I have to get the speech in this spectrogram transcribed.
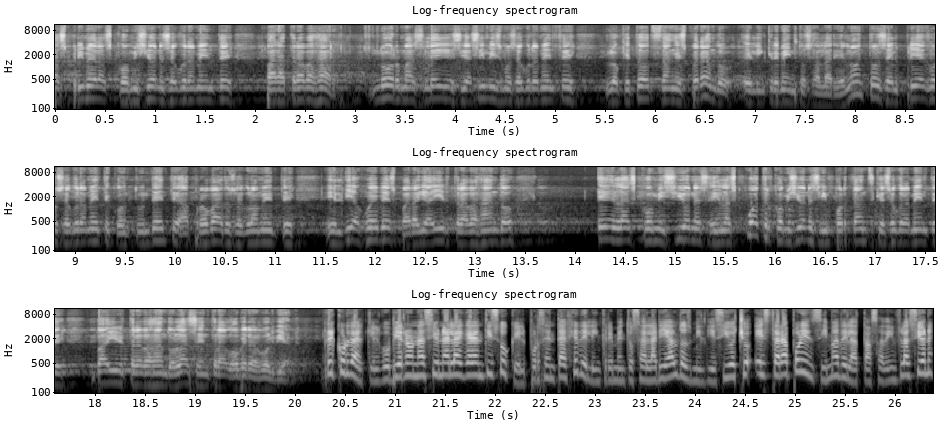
las primeras comisiones seguramente para trabajar normas, leyes y asimismo seguramente lo que todos están esperando, el incremento salarial. ¿no? Entonces el pliego seguramente contundente, aprobado seguramente el día jueves para ya ir trabajando en las comisiones, en las cuatro comisiones importantes que seguramente va a ir trabajando la Central Obrera Boliviana. Recordar que el Gobierno Nacional garantizó que el porcentaje del incremento salarial 2018 estará por encima de la tasa de inflación,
